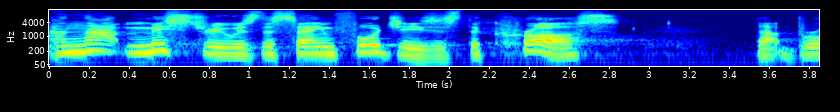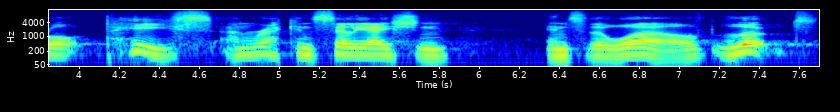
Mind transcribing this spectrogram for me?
and that mystery was the same for Jesus. The cross that brought peace and reconciliation into the world looked,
